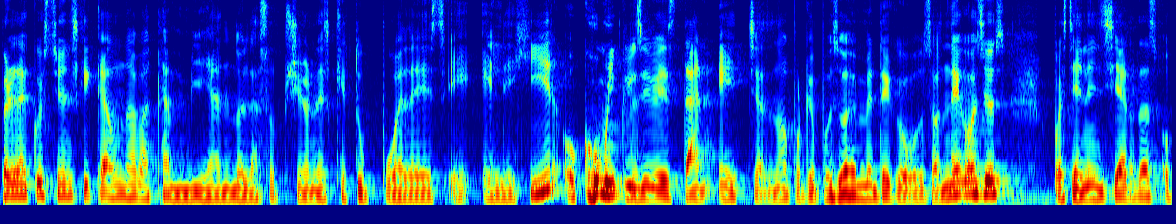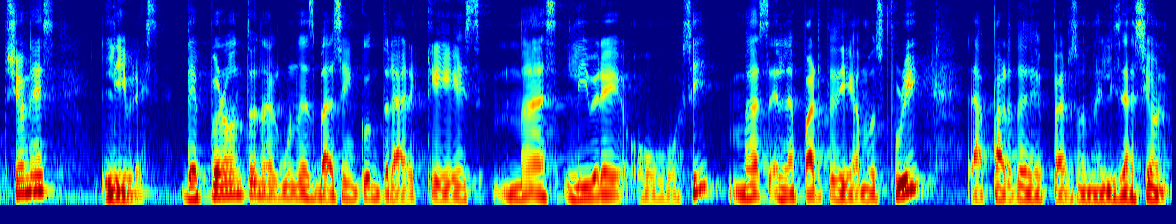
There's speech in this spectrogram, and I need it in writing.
Pero la cuestión es que cada una va cambiando las opciones que tú puedes elegir o cómo inclusive están hechas, ¿no? Porque pues obviamente como son negocios, pues tienen ciertas opciones libres. De pronto en algunas vas a encontrar que es más libre o sí, más en la parte digamos free, la parte de personalización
